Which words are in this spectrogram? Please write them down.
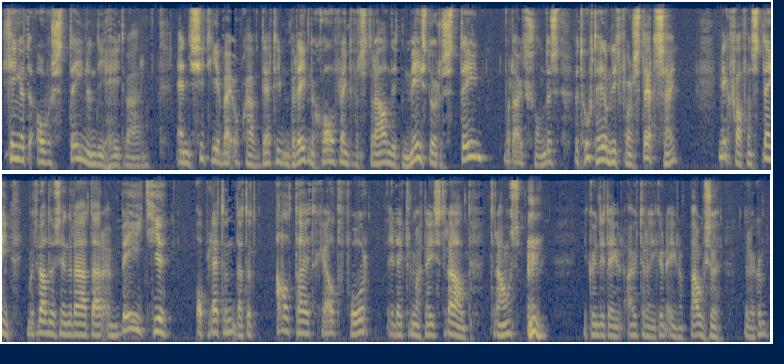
ging het over stenen die heet waren. En je ziet hier bij opgave 13, bereken de golflengte van stralen die het meest door de steen wordt uitgezonden. Dus het hoeft helemaal niet voor een ster te zijn, in ieder geval van steen. Je moet wel dus inderdaad daar een beetje op letten dat het altijd geldt voor elektromagnetische stralen. Trouwens, je kunt dit even uitrekenen, even op pauze drukken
